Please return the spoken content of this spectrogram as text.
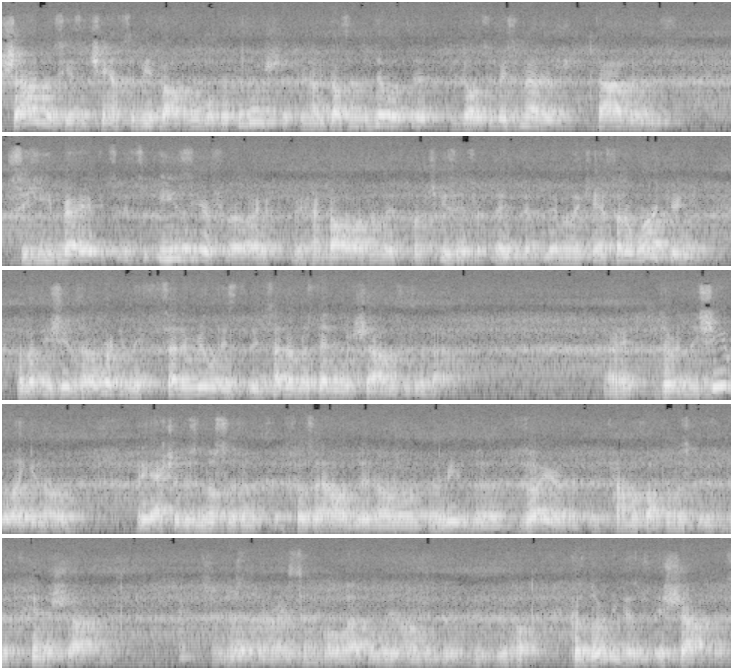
Shabbos, he has a chance to be involved in the world of Kedusha. You know, he doesn't have to do with it. He goes to his Medrash, davens. See, he very, it's, it's easier for, like, we had it's much easier for, they, they, when they can't start working, but let the yeshiva start working, they suddenly realize, they start understanding what Shabbos is about. Right? During the yeshiva, like, you know, actually there's nusach in Chazal, you know, the, the Zohar, the Talmud Chacham is, is the Kiddush Shabbos. So just on a very simple level, you know, because learning is, is Shabbos.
